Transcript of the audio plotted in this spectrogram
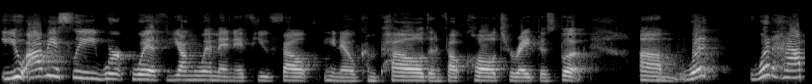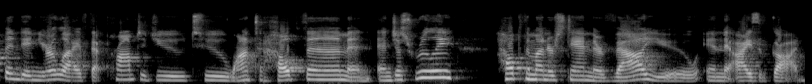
you obviously work with young women if you felt, you know, compelled and felt called to write this book. Um, mm-hmm. what what happened in your life that prompted you to want to help them and and just really help them understand their value in the eyes of God?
